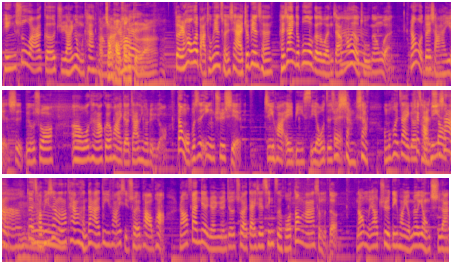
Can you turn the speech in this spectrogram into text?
平数啊、格局啊，因为我们看房嘛，然后风格啊，对，然后我会把图片存下来，就变成很像一个部落格的文章，它会有图跟文。然后我对小孩也是，比如说，呃，我可能要规划一个家庭的旅游，但我不是硬去写计划 A B C 哦，我只是去想象我们会在一个草皮上，对，草皮上，然后太阳很大的地方一起吹泡泡，然后饭店人员就出来带一些亲子活动啊什么的，然后我们要去的地方有没有泳池啊？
